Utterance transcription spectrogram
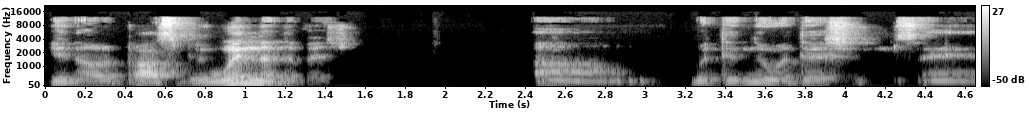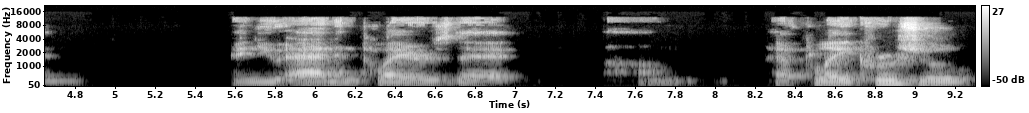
you know, to possibly win the division um, with the new additions and and you add in players that um, have played crucial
